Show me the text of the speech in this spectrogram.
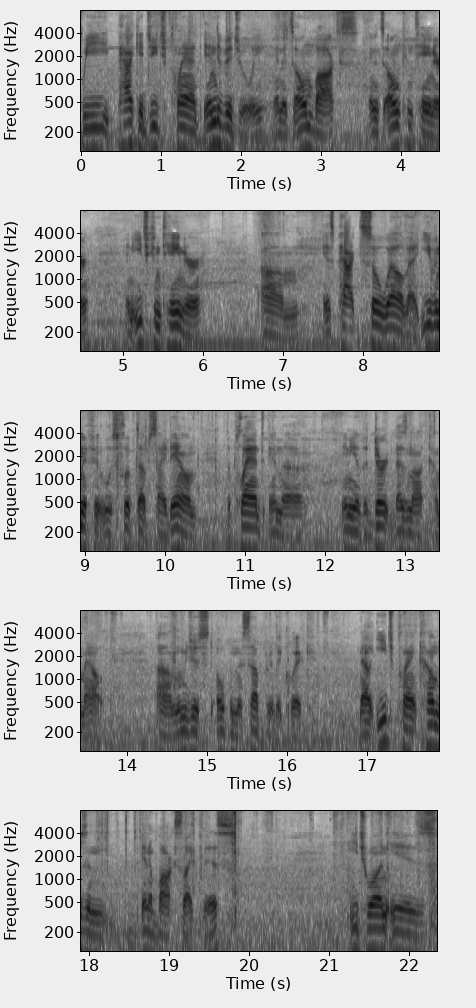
We package each plant individually in its own box, in its own container, and each container um, is packed so well that even if it was flipped upside down, the plant and the, any of the dirt does not come out. Um, let me just open this up really quick. Now each plant comes in, in a box like this. Each one is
